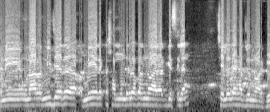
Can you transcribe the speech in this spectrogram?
উনি, উনার নিজের মেয়ের একটা সম্বন্ধের ব্যাপারে নয়ারহাট গেছিলেন। ছেলে দেখার জন্য আর কি।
